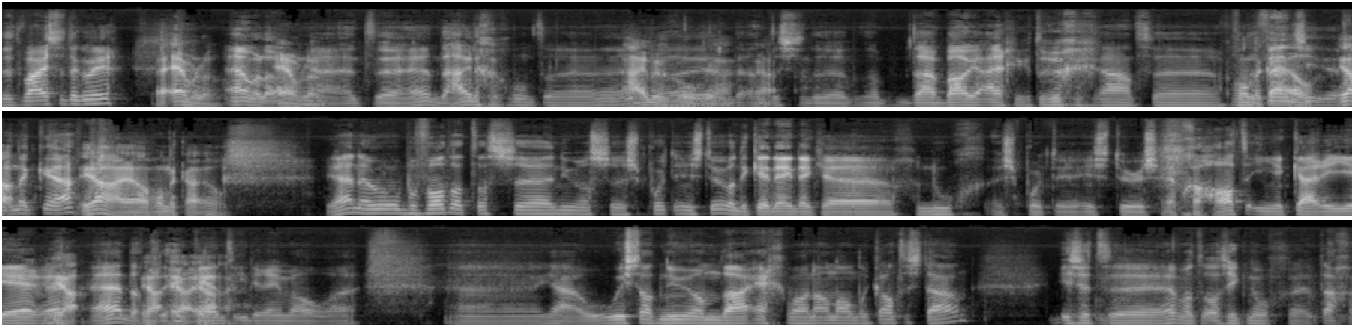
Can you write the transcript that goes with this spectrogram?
Dat, waar is het ook weer? Uh, Ermelo. Ermelo. Ermelo. Ja, het, uh, de heilige grond. Uh, de heilige grond, ja. Da, ja. Dus de, daar bouw je eigenlijk het ruggengraat van, van, de, de KL. Ja. Van de, ja? ja, ja, van de KL. Ja, nou, hoe bevalt dat als, nu als sportinstructeur? Want ik denk dat je genoeg sportinstructeurs hebt gehad in je carrière. Hè? Dat herkent iedereen wel. ja, hoe is dat nu om daar echt gewoon aan de andere kant te staan? Is het, uh, want als ik nog uh, dacht,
